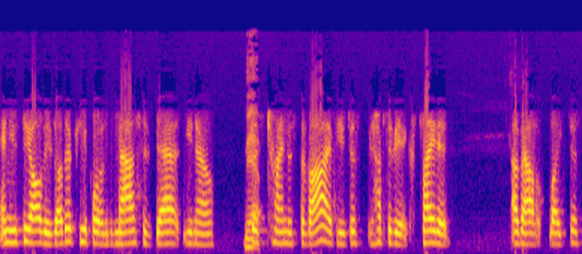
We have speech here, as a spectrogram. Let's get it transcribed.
and you see all these other people in massive debt, you know, Yeah. just trying to survive, you just have to be excited about like just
